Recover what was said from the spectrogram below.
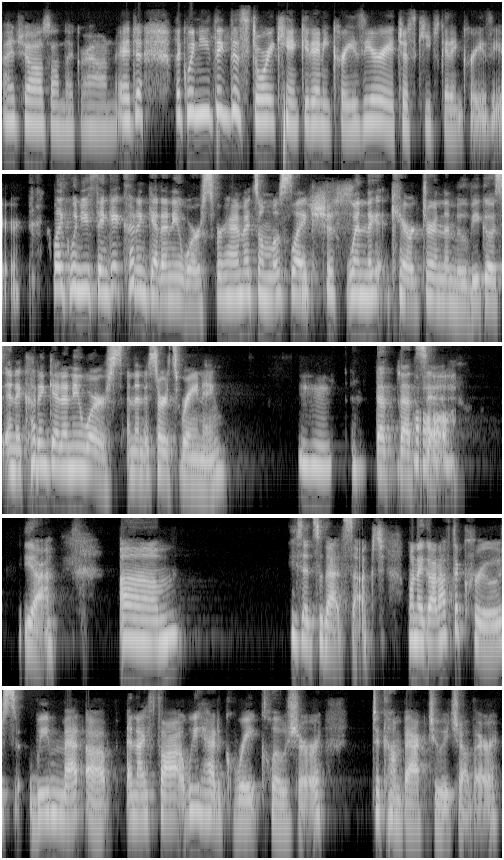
My jaw's on the ground. It like when you think the story can't get any crazier, it just keeps getting crazier. Like when you think it couldn't get any worse for him, it's almost like It's just- when the character in the movie goes, and it couldn't get any worse, and then it starts raining. hmm That that's Oh. it. Yeah. Um he said so that sucked. When I got off the cruise, we met up and I thought we had great closure to come back to each other.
